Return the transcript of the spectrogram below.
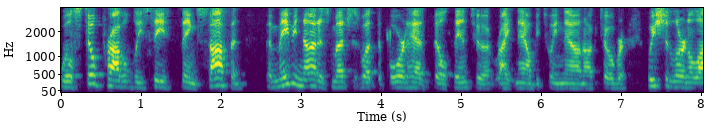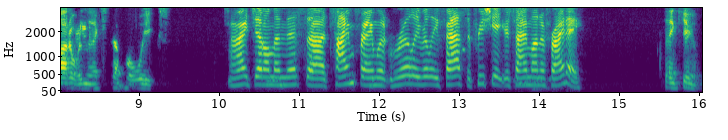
We'll still probably see things soften, but maybe not as much as what the board has built into it right now between now and October. We should learn a lot over the next couple of weeks. All right, gentlemen, this uh, time frame went really, really fast. Appreciate your time on a Friday. Thank you.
